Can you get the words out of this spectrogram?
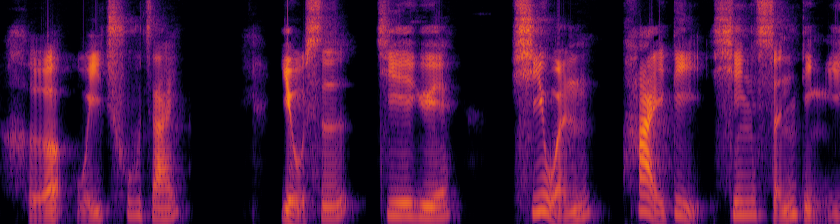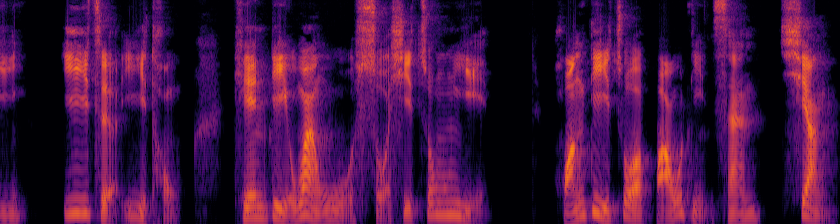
何为出哉？有司皆曰：“昔闻。”太帝心神鼎一，一者一统，天地万物所系中也。皇帝作宝鼎山，向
